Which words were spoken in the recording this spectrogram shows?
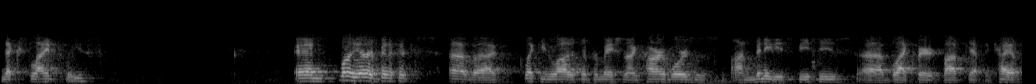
Next slide, please. And one of the other benefits of uh, collecting a lot of this information on carnivores is on many of these species, uh, black bears, bobcats, and coyotes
